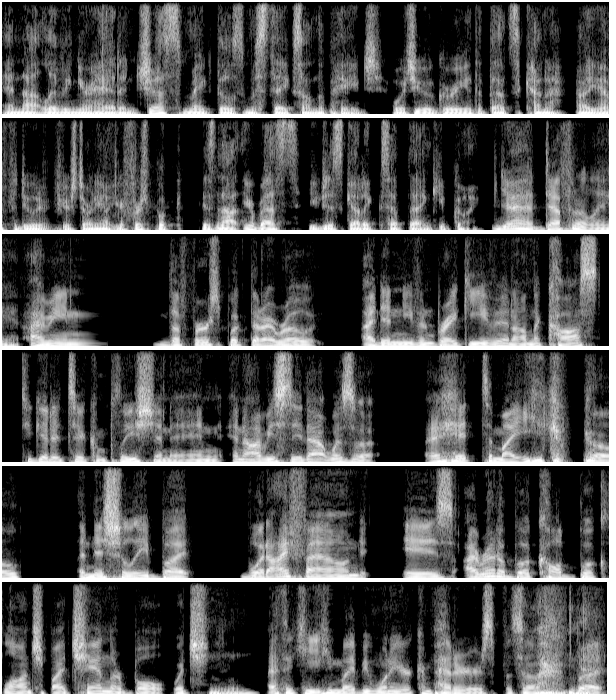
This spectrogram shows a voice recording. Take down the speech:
and not living your head and just make those mistakes on the page. Would you agree that that's kind of how you have to do it if you're starting out? Your first book is not your best. You just got to accept that and keep going. Yeah, definitely. I mean, the first book that I wrote, I didn't even break even on the cost to get it to completion. And, and obviously that was a, a hit to my ego initially, but what I found is I read a book called Book Launch by Chandler Bolt, which mm-hmm. I think he, he might be one of your competitors, but so but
